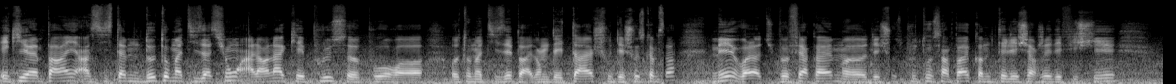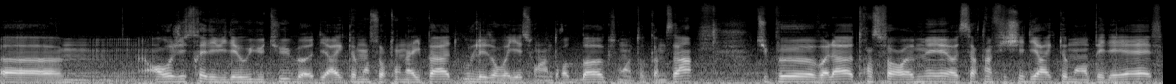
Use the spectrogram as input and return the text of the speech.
et qui est pareil un système d'automatisation. Alors là, qui est plus pour euh, automatiser par exemple des tâches ou des choses comme ça. Mais voilà, tu peux faire quand même euh, des choses plutôt sympas comme télécharger des fichiers. Euh, enregistrer des vidéos YouTube directement sur ton iPad ou les envoyer sur un Dropbox ou un truc comme ça. Tu peux voilà, transformer certains fichiers directement en PDF.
